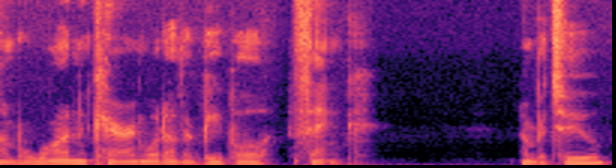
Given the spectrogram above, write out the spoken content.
Number one, caring what other people think. Number two,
